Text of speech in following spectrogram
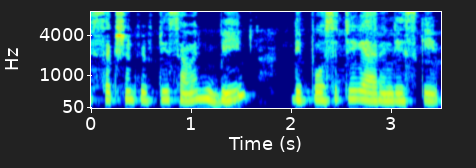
Section 57B Deposit Guarantee Scheme.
